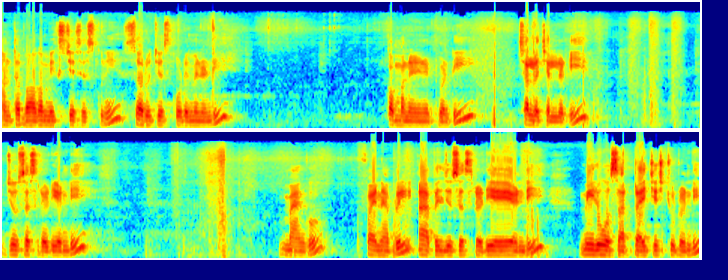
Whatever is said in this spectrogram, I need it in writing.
అంతా బాగా మిక్స్ చేసేసుకుని సర్వ్ చేసుకోవడమేనండి. కమ్మనైనటువంటి చల్ల చల్లటి జ్యూసెస్ రెడీ అండి. Mango pineapple apple juices ready అయ్యాయండి. మీరు ఒకసారి ట్రై చేసి చూడండి.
